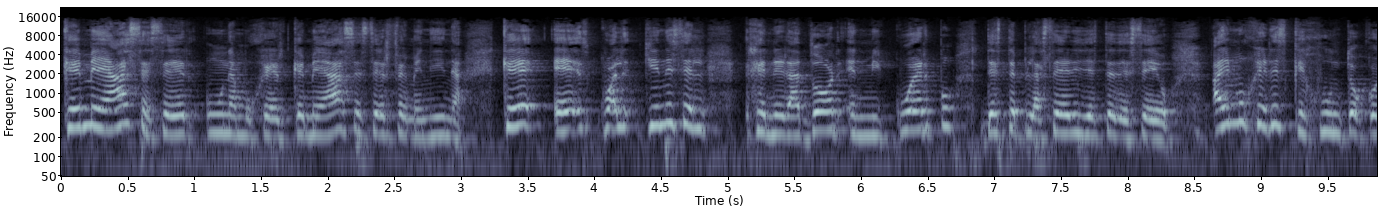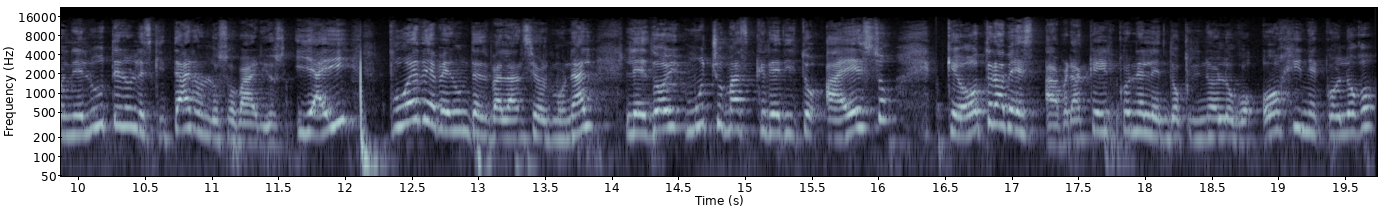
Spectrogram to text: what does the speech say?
¿Qué me hace ser una mujer? ¿Qué me hace ser femenina? ¿Qué es, cuál, ¿Quién es el generador en mi cuerpo de este placer y de este deseo? Hay mujeres que junto con el útero les quitaron los ovarios y ahí puede haber un desbalance hormonal. Le doy mucho más crédito a eso que otra vez habrá que ir con el endocrinólogo o ginecólogo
